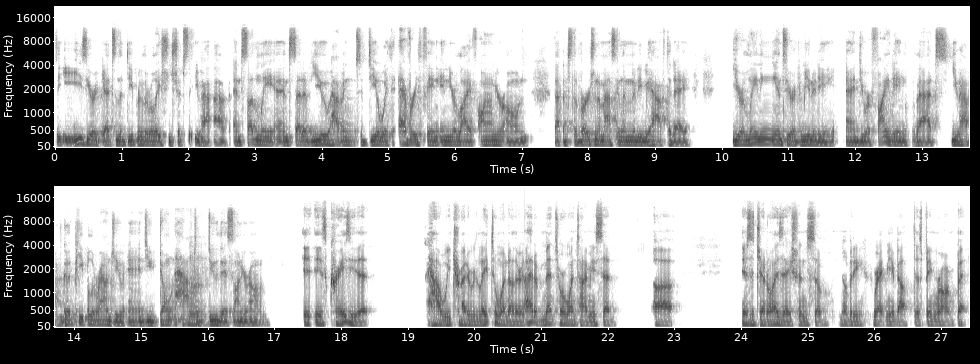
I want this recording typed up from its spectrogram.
the easier it gets and the deeper the relationships that you have. And suddenly, instead of you having to deal with everything in your life on your own, that's the version of masculinity we have today. You're leaning into your community and you are finding that you have good people around you and you don't have mm. to do this on your own. It is crazy that how we try to relate to one another. I had a mentor one time, he said, uh, is a generalization, so nobody write me about this being wrong. But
